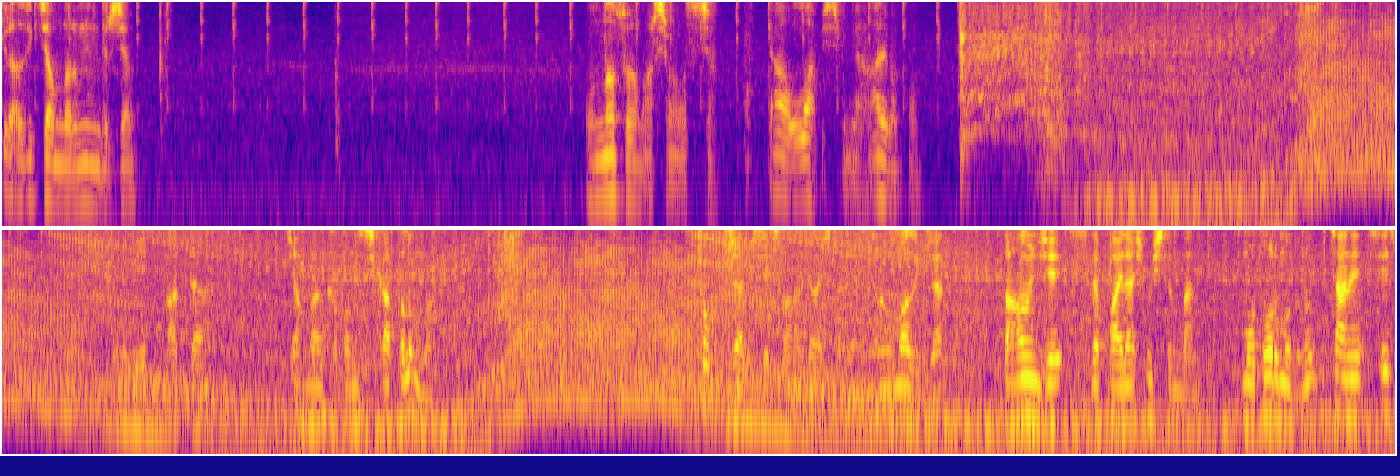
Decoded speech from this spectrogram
Birazcık camlarımı indireceğim. Ondan sonra marşıma basacağım. Ya Allah bismillah. Hadi bakalım. Şöyle bir hatta camdan kafamızı çıkartalım mı? Çok güzel bir ses var arkadaşlar. İnanılmaz güzel. Daha önce sizle paylaşmıştım ben motor modunu. Bir tane ses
